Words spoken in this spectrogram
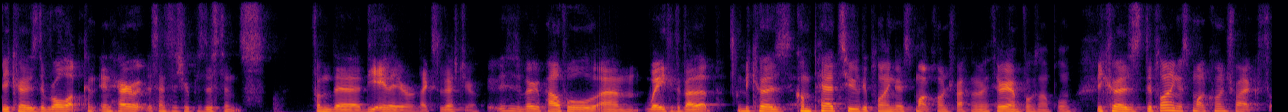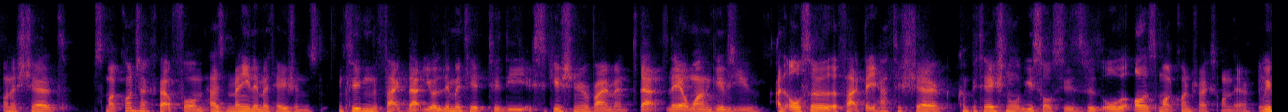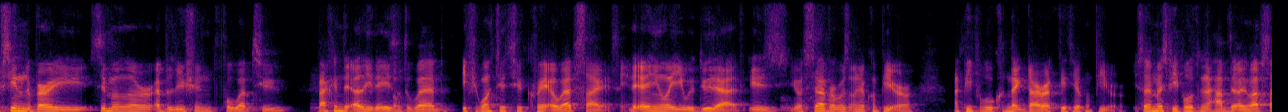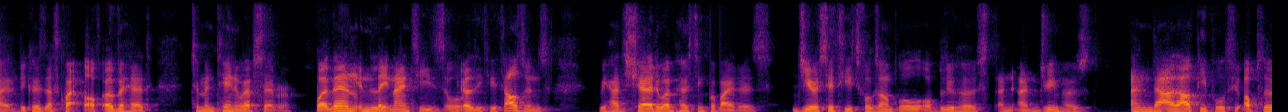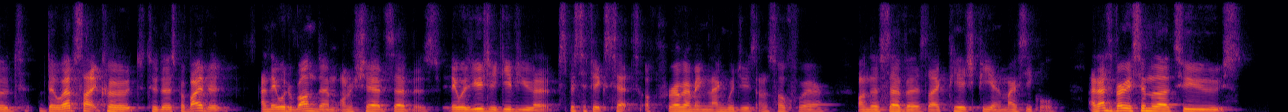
because the rollup can inherit the censorship resistance from the DA layer like Celestia. This is a very powerful um, way to develop because compared to deploying a smart contract on Ethereum, for example, because deploying a smart contract on a shared smart contract platform has many limitations, including the fact that you're limited to the execution environment that layer one gives you, and also the fact that you have to share computational resources with all the other smart contracts on there. We've seen a very similar evolution for Web 2. Back in the early days of the web, if you wanted to create a website, the only way you would do that is your server was on your computer and people will connect directly to your computer. So most people didn't have their own website because that's quite a lot of overhead to maintain a web server. But then in the late 90s or early 2000s, we had shared web hosting providers, GeoCities, for example, or Bluehost and, and DreamHost. And that allowed people to upload their website code to those providers and they would run them on shared servers. They would usually give you a specific set of programming languages and software on the servers like PHP and MySQL. And that's very similar to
